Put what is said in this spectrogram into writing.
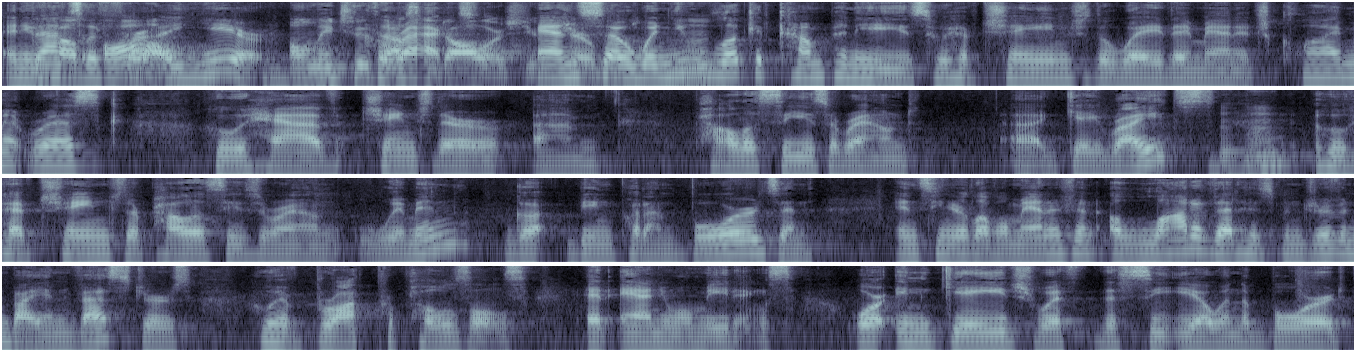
and you've That's held it for a year. Only $2,000 Correct. you And so when you look at companies who have changed the way they manage climate risk, who have changed their um, policies around uh, gay rights, who have changed their policies around women go- being put on boards and in senior level management. A lot of that has been driven by investors who have brought proposals at annual meetings or engaged with the CEO and the board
